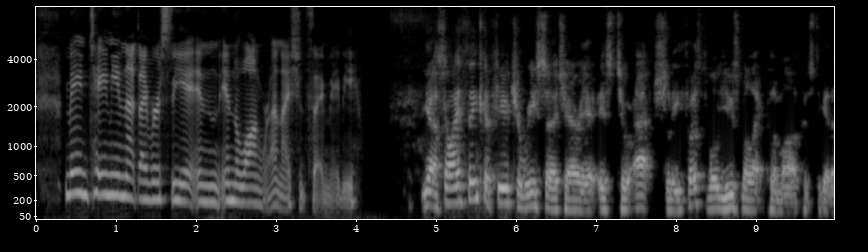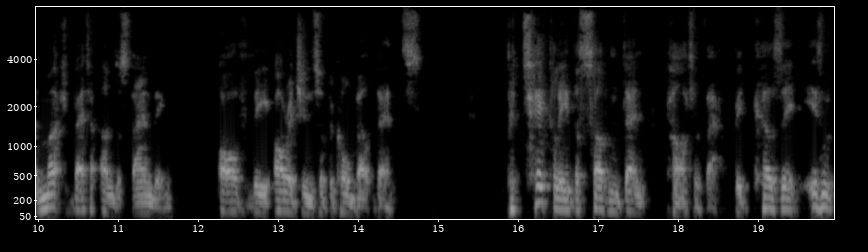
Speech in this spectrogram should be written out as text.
maintaining that diversity in in the long run, I should say, maybe. Yeah, so I think a future research area is to actually, first of all, use molecular markers to get a much better understanding of the origins of the Corn Belt dents, particularly the southern dent part of that, because it isn't,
